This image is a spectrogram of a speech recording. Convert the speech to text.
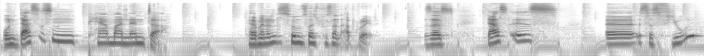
Und das ist ein permanenter. Permanentes 25% Upgrade. Das heißt, das ist. Äh, ist das Fuel?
